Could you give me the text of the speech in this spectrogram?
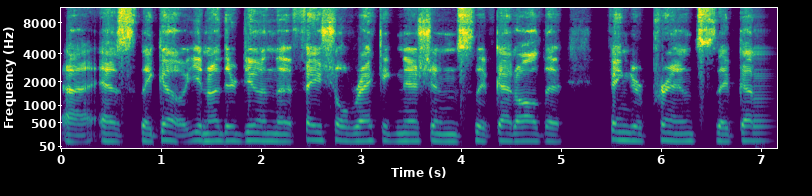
uh, as they go. You know, they're doing the facial recognitions, they've got all the fingerprints, they've got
